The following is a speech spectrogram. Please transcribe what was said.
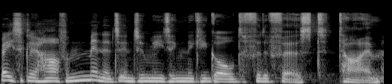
Basically half a minute into meeting Nikki Gold for the first time.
